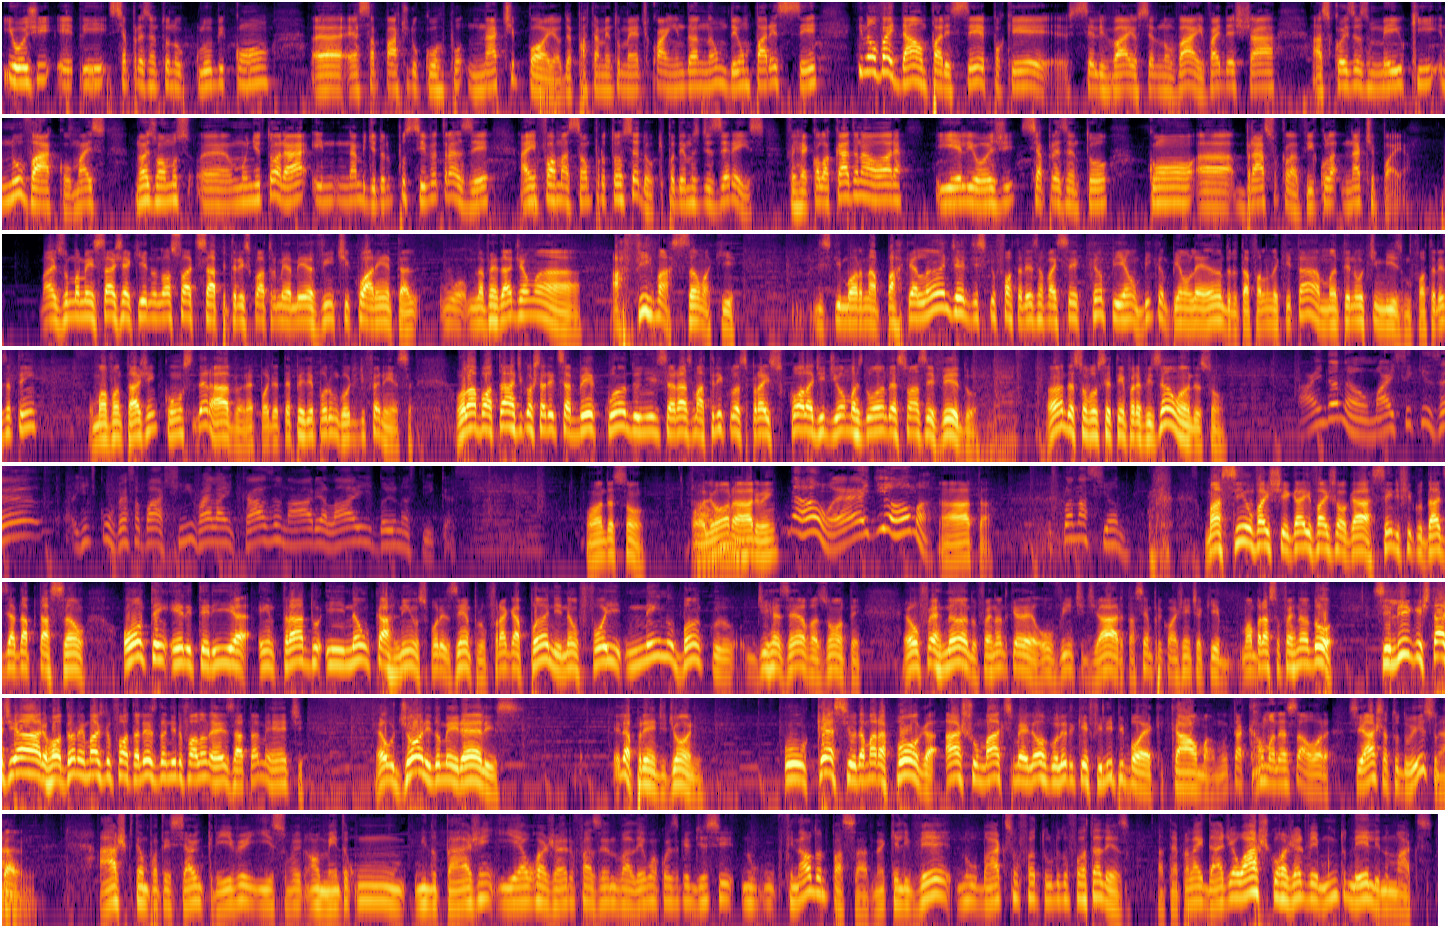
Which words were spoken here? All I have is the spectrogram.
E hoje ele se apresentou no clube com eh, essa parte do corpo na tipóia. O departamento médico ainda não deu um parecer e não vai dar um parecer porque se ele vai ou se ele não vai, vai deixar as coisas meio que no vácuo. Mas nós vamos eh, monitorar e, na medida do possível, trazer a informação para o torcedor. O que podemos dizer é isso. Foi recolocado na hora e ele hoje se apresentou com ah, braço clavícula na tipóia. Mais uma mensagem aqui no nosso WhatsApp, 3466-2040. O- Na verdade, é uma afirmação aqui. Diz que mora na Parquelândia, diz que o Fortaleza vai ser campeão, bicampeão. Leandro tá falando aqui, tá mantendo otimismo. Fortaleza tem uma vantagem considerável, né? Pode até perder por um gol de diferença. Olá, boa tarde. Gostaria de saber quando iniciará as matrículas para a Escola de Idiomas do Anderson Azevedo. Anderson, você tem previsão, Anderson? Ainda não, mas se quiser, a gente conversa baixinho, vai lá em casa, na área lá e dou umas dicas. Ô, Anderson, olha o horário, hein? Não, é idioma. Ah, tá. Explanaciano. Massinho vai chegar e vai jogar sem dificuldades de adaptação. Ontem ele teria entrado e não o Carlinhos, por exemplo. Fragapane não foi nem no banco de reservas ontem. É o Fernando, Fernando que é ouvinte diário, tá sempre com a gente aqui. Um abraço, Fernando. Se liga, estagiário, rodando a imagem do Fortaleza, Danilo falando. É, exatamente. É o Johnny do Meirelles. Ele aprende, Johnny. O Késsio da Maraponga acha o Max melhor goleiro que Felipe Boeck. Calma, muita calma nessa hora. Você acha tudo isso, Não. cara? Acho que tem um potencial incrível e isso aumenta com minutagem e é o Rogério fazendo valer uma coisa que ele disse no final do ano passado, né? Que ele vê no Max um futuro do Fortaleza. Até pela idade. Eu acho que o Rogério vê muito nele no Max.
